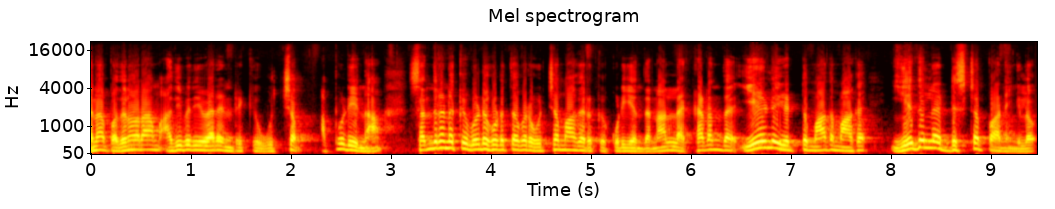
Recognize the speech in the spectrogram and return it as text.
ஏன்னா பதினோராம் அதிபதி வேற இன்றைக்கு உச்சம். அப்படின்னா சந்திரனுக்கு வீடு கொடுத்தவர் உச்சமாக இருக்கக்கூடிய இந்த நாளில் கடந்த ஏழு எட்டு மாதமாக எதில் டிஸ்டர்ப் ஆனீங்களோ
